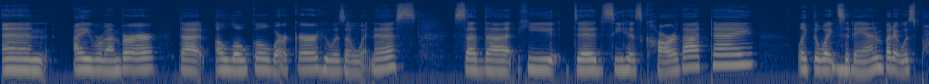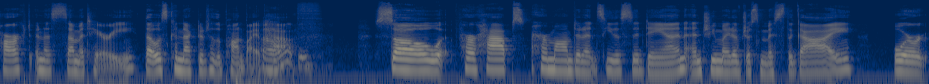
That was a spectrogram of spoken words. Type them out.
And I remember that a local worker who was a witness said that he did see his car that day, like the white sedan, but it was parked in a cemetery that was connected to the pond by a path. Oh. So perhaps her mom didn't see the sedan and she might have just missed the guy or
